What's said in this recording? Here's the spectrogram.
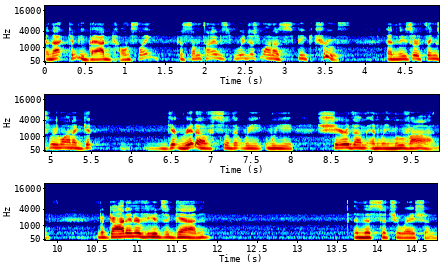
And that can be bad counseling because sometimes we just want to speak truth. And these are things we want to get get rid of so that we we share them and we move on. But God intervenes again in this situation.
